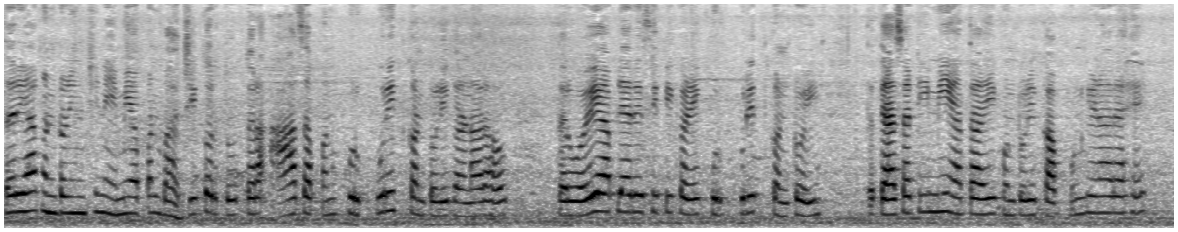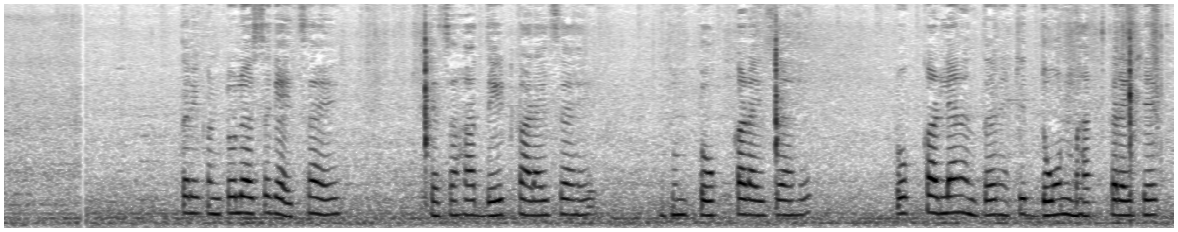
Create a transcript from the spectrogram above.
तर या कंटोलींची नेहमी आपण भाजी करतो. तर आज आपण कुरकुरीत कंटोली करणार आहोत. तर वळी आपल्या रेसिपीकडे कुरकुरीत कंटोळी. तर त्यासाठी मी आता ही कंटोळी कापून घेणार आहे. तर हे कंटोलं असं घ्यायचं आहे. त्याचा हा देठ काढायचा आहे. इथून टोक काढायचं आहे. टोक काढल्यानंतर ह्याचे दोन भाग करायचे आहेत.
